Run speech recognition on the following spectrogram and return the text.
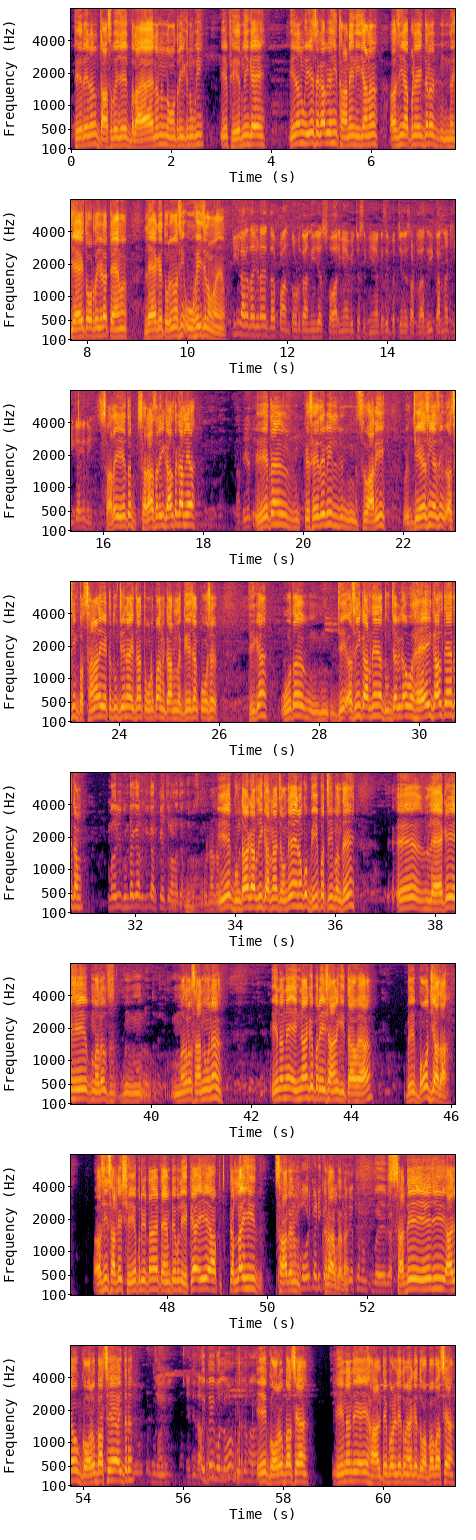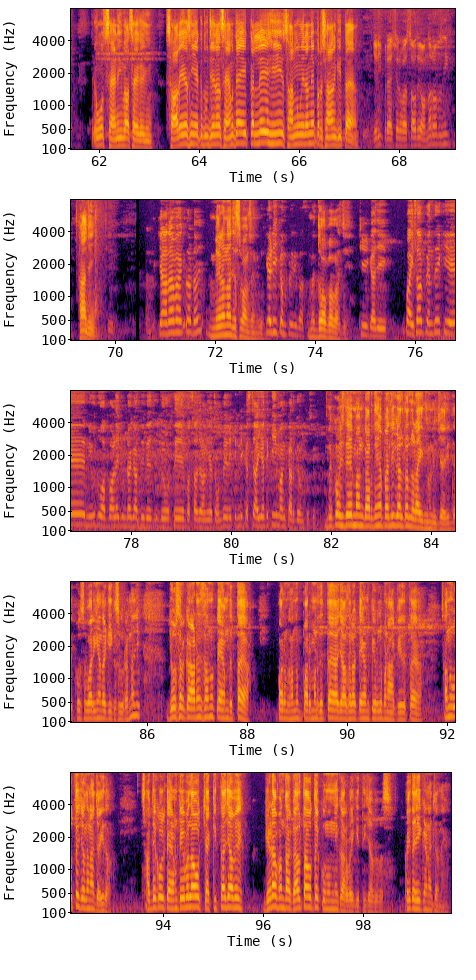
ਫਿਰ ਇਹਨਾਂ ਨੂੰ 10 ਵਜੇ ਬੁਲਾਇਆ ਇਹਨਾਂ ਨੂੰ 9 ਤਰੀਕ ਨੂੰ ਵੀ। ਇਹ ਫੇਰ ਨਹੀਂ ਗਏ। ਇਹਨਾਂ ਨੂੰ ਇਹ ਸੀਗਾ ਵੀ ਅਸੀਂ ਥਾਣੇ ਨਹੀਂ ਜਾਣਾ ਅਸੀਂ ਆਪਣੇ ਇੱਧਰ ਨਜਾਇਜ਼ ਤੌਰ ਤੇ ਜਿਹੜਾ ਟਾਈਮ ਲੈ ਕੇ ਤੁਰੇ ਹਾਂ, ਅਸੀਂ ਉਹੀ ਚਲਾਉਣਾ ਆ। ਕੀ ਲੱਗਦਾ ਜਿਹੜਾ ਇਦਾਂ ਭੰਨ ਤੋੜ ਕਰਨੀ ਜਾਂ ਸਵਾਰੀਆਂ ਵਿੱਚ ਸੀਗੀਆਂ ਕਿਸੇ ਬੱਚੇ ਦੇ ਸੱਟ ਲੱਗਦੀ ਕਰਨਾ ਠੀਕ ਹੈ ਕਿ ਨਹੀਂ? ਸਾਰੇ ਇਹ ਤਾਂ ਸਰਾਸਰੀ ਗਲਤ ਗੱਲ ਆ। ਇਹ ਤਾਂ ਕਿਸੇ ਦੇ ਵੀ ਸਵਾਰੀ ਜੇ ਅਸੀਂ ਅਸੀਂ ਅਸੀਂ ਬੱਸਾਂ ਵਾਲੇ ਇੱਕ ਦੂਜੇ ਨਾਲ ਇਦਾਂ ਤੋੜ ਭੰਨ ਕਰਨ ਲੱਗੇ ਜਾਂ ਕੁਛ ਠੀਕ ਹੈ ਉਹ ਤਾਂ ਜੇ ਅਸੀਂ ਕਰਦੇ ਆ ਦੂਜਾ ਵੀ ਉਹ ਹੈ ਹੀ ਗਲਤ ਹੈ ਇਹ ਤਾਂ ਕੰਮ। ਮਤਲਬ ਕਿ ਗੁੰਡਾਗਰਦੀ ਕਰਕੇ ਚਲਾਉਣਾ ਚਾਹੁੰਦੇ ਬਸ ਇਹ ਗੁੰਡਾਗਰਦੀ ਕਰਨਾ ਚਾਹੁੰਦੇ ਆ ਇਹਨਾਂ ਕੋਲ 20 25 ਬੰਦੇ। ਇਹ ਲੈ ਕੇ ਇਹ ਮਤਲਬ ਮਤਲਬ ਸਾਨੂੰ ਨਾ ਇਹਨਾਂ ਨੇ ਇੰਨਾ ਕਿ ਪਰੇਸ਼ਾਨ ਕੀਤਾ ਹੋਇਆ ਵੀ ਬਹੁਤ ਜ਼ਿਆਦਾ। ਅਸੀਂ ਸਾਡੇ 6 ਆਪਰੇਟਰਾਂ ਦਾ ਟਾਈਮ ਟੇਬਲ ਇੱਕ ਆ ਇਹ ਆਪ ਕੱਲਾ ਹੀ ਸਾਰਿਆਂ ਨੂੰ ਖਰਾਬ ਕਰਨਾ। ਸਾਡੇ ਇਹ ਜੀ ਆ ਜਾਓ ਗੌਰਵ ਬੱਸ ਆ ਇੱਧਰ। ਇੱਦਾਂ ਹੀ ਬੋਲੋ ਬੋਲੋ ਹਾਂ। ਇਹ ਗੌਰਵ ਬੱਸ ਆ। ਇਹਨਾਂ ਦੇ ਇਹ ਹਾਲਟੇ ਬਲਡੇ ਤੋਂ ਹੈਗੇ ਦੁਆਬਾ ਬੱਸ ਆ ਤੇ ਉਹ ਸੈਣੀ ਬੱਸ ਹੈਗਾ ਜੀ। ਸਾਰੇ ਅਸੀਂ ਇੱਕ ਦੂਜੇ ਨਾਲ ਸਹਿਮਤ ਆ ਇਹ ਇਕੱਲੇ ਹੀ ਸਾਨੂੰ ਇਹਨਾਂ ਨੇ ਪਰੇਸ਼ਾਨ ਕੀਤਾ ਆ। ਜਿਹੜੀ ਪ੍ਰੈਸ਼ਰ ਬੱਸ ਆ ਉਹਦੇ ਓਨਰ ਹੋ ਤੁਸੀਂ? ਹਾਂਜੀ। ਕੀ ਨਾਮ ਹੈ ਤੁਹਾਡਾ ਜੀ? ਮੇਰਾ ਨਾਮ ਜਸਵੰਤ ਸਿੰਘ ਜੀ। ਕਿਹੜੀ ਕੰਪਨੀ ਦੀ ਬੱਸ ਮੈਂ ਦੁਆਬਾ ਬਸ ਜੀ। ਠੀਕ ਆ ਜੀ। ਭਾਈ ਸਾਹਿਬ ਕਹਿੰਦੇ ਕਿ ਇਹ ਨਿਊ ਦੁਆਬਾ ਵਾਲੇ ਗੁੰਡਾਗਰਦੀ ਦੇ ਜ਼ੋਰ ਤੇ ਬੱਸਾਂ ਚਲਾਉਣੀਆਂ ਚਾਹੁੰਦੇ ਨੇ। ਕਿੰਨੀ ਕੁ ਸੱਚਾਈ ਹੈ ਤੇ ਕੀ ਮੰਗ ਕਰਦੇ ਹੋ ਤੁਸੀਂ? ਦੇਖੋ ਅਸੀਂ ਤੇ ਇਹ ਮੰਗ ਕਰਦੇ ਹਾਂ ਪਹਿਲੀ ਗੱਲ ਤਾਂ ਲੜਾਈ ਨਹੀਂ ਹੋਣੀ ਚਾਹੀਦੀ। ਦੇਖੋ ਸਵਾਰੀਆਂ ਦਾ ਕੀ ਕਸੂਰ ਹੈ ਨਾ ਜੀ? ਜੋ ਸਰਕਾਰ ਨੇ ਸਾਨੂੰ ਟਾਈਮ ਦਿੱਤਾ ਆ ਪਰ ਸਾਨੂੰ ਪਰਮਿਟ ਦਿੱਤਾ ਆ ਜਾਂ ਸਾਰਾ ਟਾਈਮ ਟੇਬਲ ਬਣਾ ਕੇ ਦਿੱਤਾ ਆ। ਸਾਨੂੰ ਉਹ ਚੱਲਣਾ ਚਾਹੀਦਾ। ਸਾਡੇ ਕੋਲ ਟਾਈਮ ਟੇਬਲ ਆ, ਉਹ ਚੈੱਕ ਕੀਤਾ ਜਾਵੇ। ਜਿਹੜਾ ਬੰਦਾ ਗਲਤ ਆ, ਉਹ 'ਤੇ ਕਾਨੂੰਨੀ ਕਾਰਵਾਈ ਕੀਤੀ ਜਾਵੇ ਬਸ। ਅਸੀਂ ਤਾਂ ਇਹੀ ਕਹਿਣਾ ਚਾਹੁੰਦੇ ਹਾਂ।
